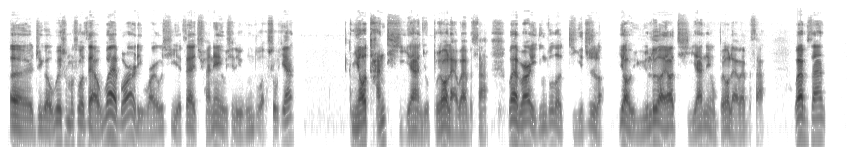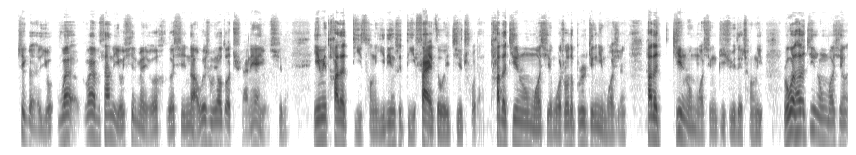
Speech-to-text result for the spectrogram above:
呃这个为什么说在 Web 二里玩游戏，在全链游戏里工作？首先你要谈体验，就不要来 Web 三，Web 二已经做到极致了，要娱乐要体验那种，不要来 Web 三。Web 三这个游 Web Web 三的游戏里面有个核心的，为什么要做全链游戏呢？因为它的底层一定是 DeFi 作为基础的，它的金融模型，我说的不是经济模型，它的金融模型必须得成立。如果它的金融模型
